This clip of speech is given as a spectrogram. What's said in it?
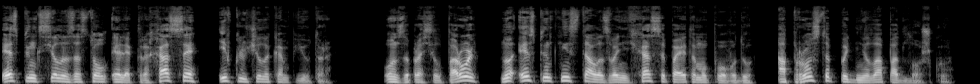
Эспинг села за стол электрохассе и включила компьютер. Он запросил пароль, но Эспинг не стала звонить Хассе по этому поводу, а просто подняла подложку.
